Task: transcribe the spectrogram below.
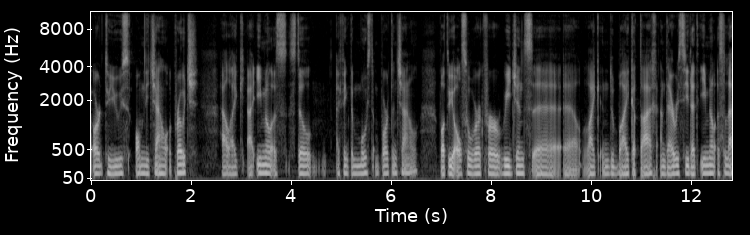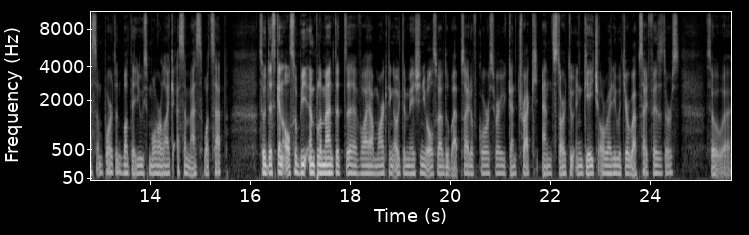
or to use omni-channel approach. Uh, like uh, email is still, I think, the most important channel, but we also work for regions uh, uh, like in Dubai, Qatar, and there we see that email is less important, but they use more like SMS, WhatsApp. So this can also be implemented uh, via marketing automation. You also have the website, of course, where you can track and start to engage already with your website visitors. So uh,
